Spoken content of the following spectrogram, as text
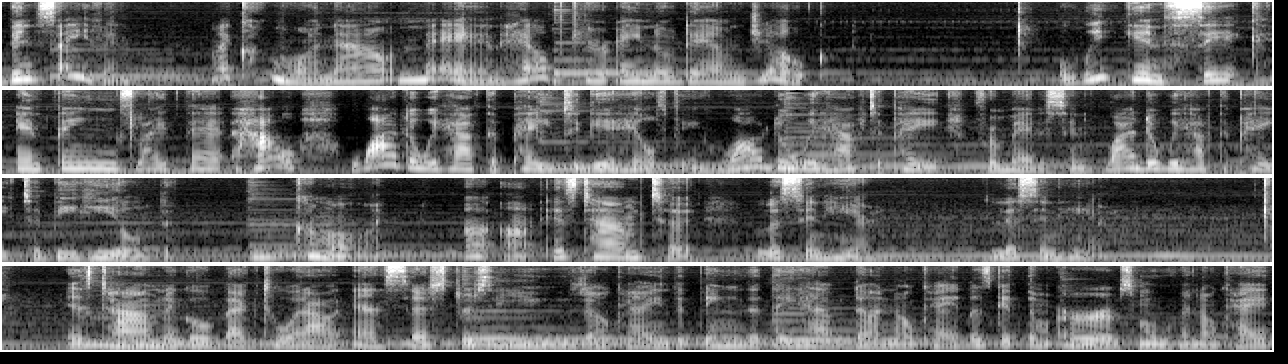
been saving. Like, come on now, man, healthcare ain't no damn joke. We getting sick and things like that. How why do we have to pay to get healthy? Why do we have to pay for medicine? Why do we have to pay to be healed? Come on. Uh-uh. It's time to listen here. Listen here. It's time to go back to what our ancestors used, okay? The things that they have done, okay? Let's get them herbs moving, okay?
